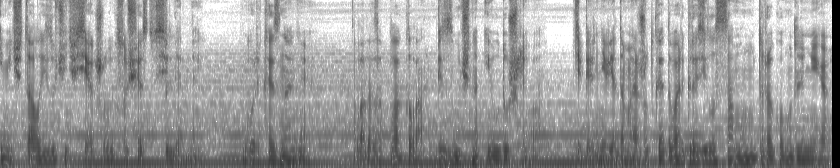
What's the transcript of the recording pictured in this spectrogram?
и мечтала изучить всех живых существ Вселенной. Горькое знание. Лада заплакала, беззвучно и удушливо. Теперь неведомая жуткая тварь грозила самому дорогому для нее.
